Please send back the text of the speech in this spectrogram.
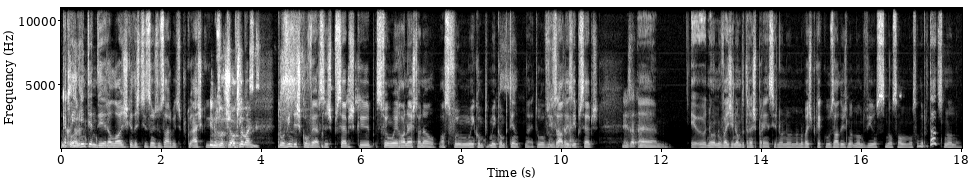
Que é para entender a lógica das decisões dos árbitros. Porque acho que e nos outros jogos ouvindo, também. Tu ouvindo as conversas, percebes que se foi um erro honesto ou não, ou se foi um incompetente, não é? Tu ouves exatamente. os áudios e percebes. Exatamente. Um, eu não, não, vejo em nome da transparência, não, não, não vejo porque é que os áudios não, não deviam, não são, não são libertados, não, não.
